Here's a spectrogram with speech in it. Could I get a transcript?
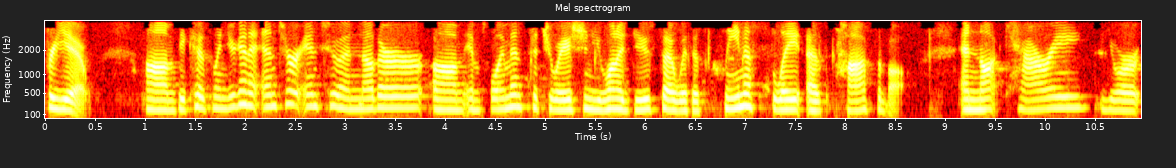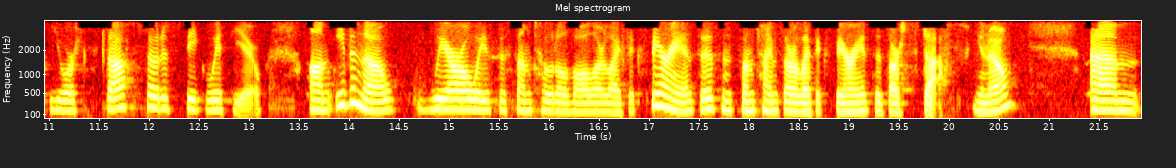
for you um, because when you're going to enter into another um, employment situation, you want to do so with as clean a slate as possible and not carry your your stuff, so to speak, with you. Um, even though we are always the sum total of all our life experiences, and sometimes our life experiences are stuff, you know. Um,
